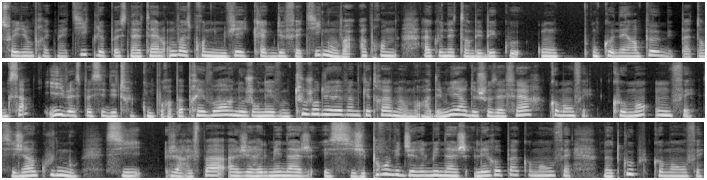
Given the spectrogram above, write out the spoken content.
soyons pragmatiques, le postnatal, on va se prendre une vieille claque de fatigue, on va apprendre à connaître un bébé qu'on on connaît un peu, mais pas tant que ça. Il va se passer des trucs qu'on pourra pas prévoir. Nos journées vont toujours durer 24 heures, mais on aura des milliards de choses à faire. Comment on fait? Comment on fait? Si j'ai un coup de mou, si j'arrive pas à gérer le ménage et si j'ai pas envie de gérer le ménage, les repas comment on fait, notre couple comment on fait?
